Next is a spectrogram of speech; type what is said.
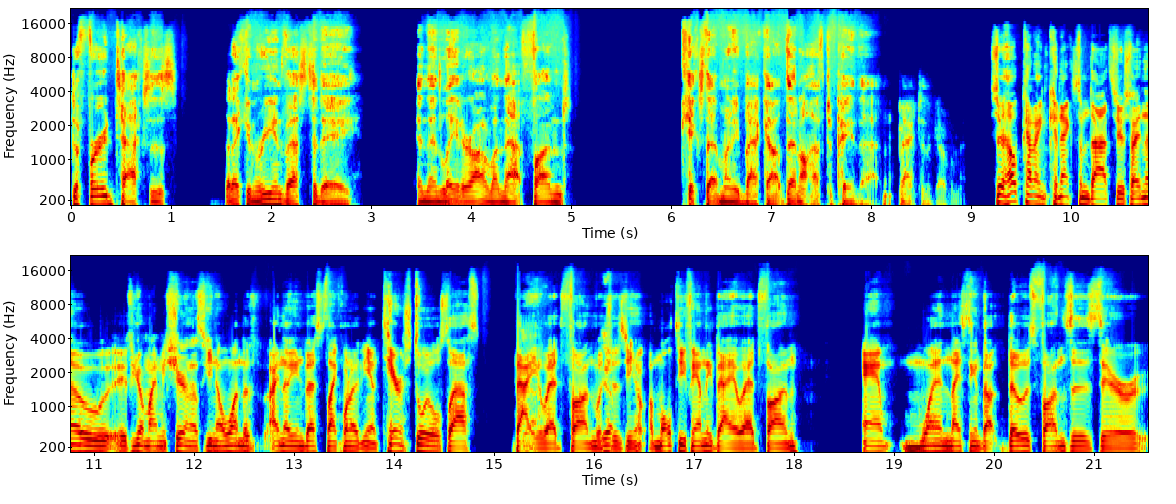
deferred taxes that I can reinvest today, and then later on when that fund kicks that money back out, then I'll have to pay that back to the government. So help kind of connect some dots here. So I know if you don't mind me sharing this, you know, one of the, I know you invest in like one of you know Terrence Doyle's last value yeah. add fund, which yep. is you know a multifamily value add fund. And one nice thing about those funds is they're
